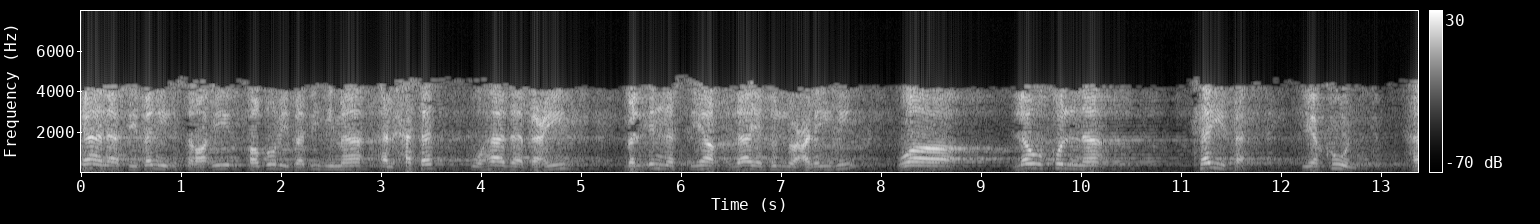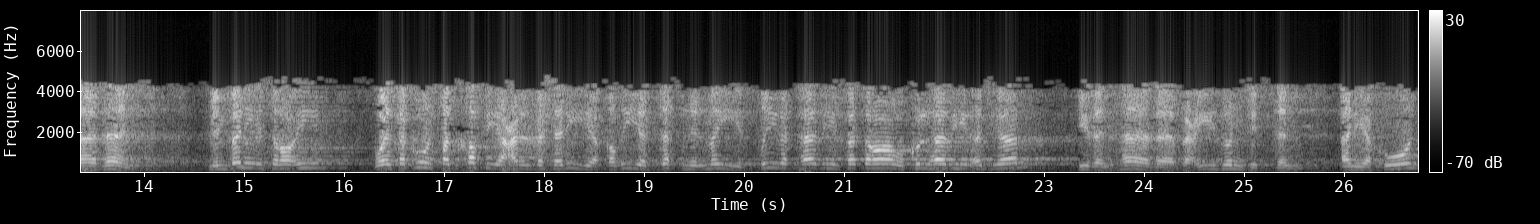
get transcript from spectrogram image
كانا في بني إسرائيل فضرب بهما الحسد وهذا بعيد بل إن السياق لا يدل عليه ولو قلنا كيف يكون هذان من بني إسرائيل وتكون قد خفي على البشرية قضية دفن الميت طيلة هذه الفترة وكل هذه الأجيال إذا هذا بعيد جدا أن يكون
